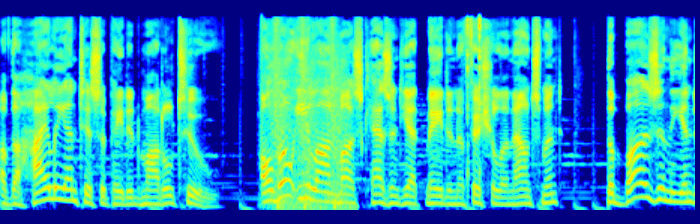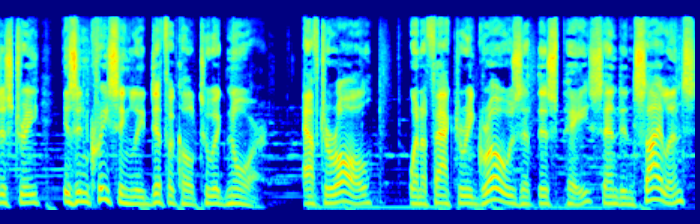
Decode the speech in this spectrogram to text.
of the highly anticipated Model 2. Although Elon Musk hasn't yet made an official announcement, the buzz in the industry is increasingly difficult to ignore. After all, when a factory grows at this pace and in silence,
